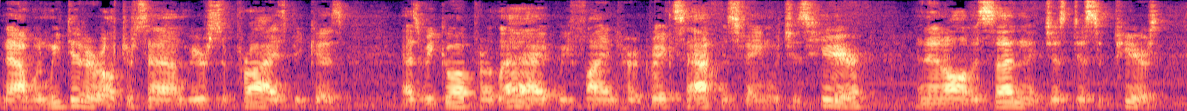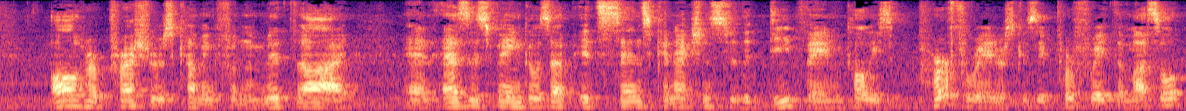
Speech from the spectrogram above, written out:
Now when we did her ultrasound, we were surprised because as we go up her leg, we find her great saphenous vein, which is here, and then all of a sudden it just disappears all her pressure is coming from the mid-thigh, and as this vein goes up, it sends connections to the deep vein. We call these perforators because they perforate the muscle.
